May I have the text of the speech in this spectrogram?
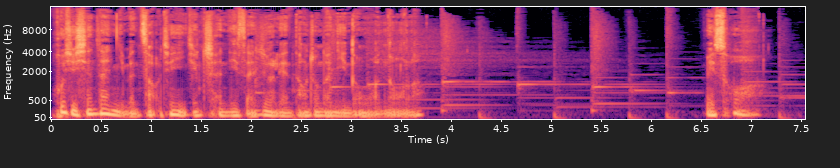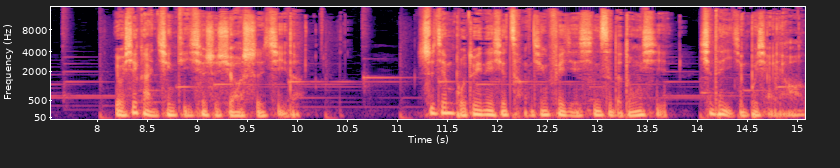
或许现在你们早就已经沉溺在热恋当中的你侬我侬了。”没错。有些感情的确是需要时机的。时间不对，那些曾经费尽心思的东西，现在已经不想要了。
